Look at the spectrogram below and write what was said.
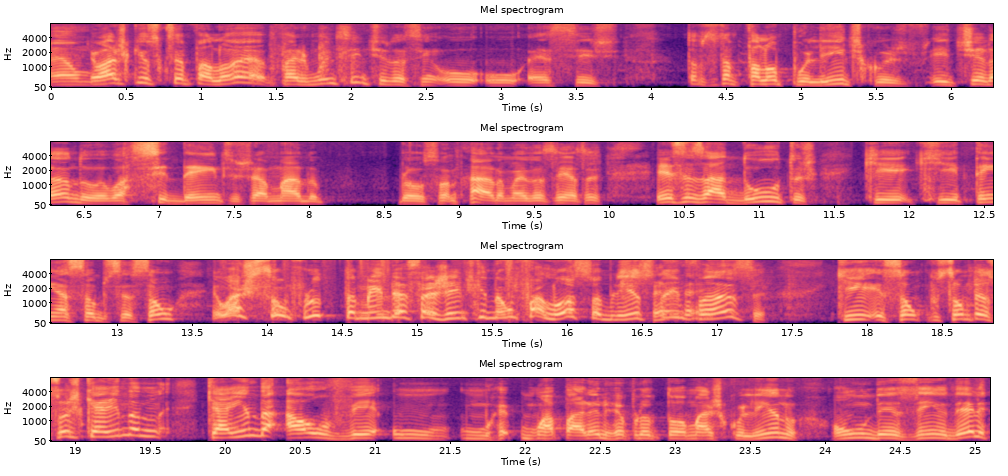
é um... Eu acho que isso que você falou é, faz muito sentido, assim, o, o esses... Então você falou políticos e tirando o acidente chamado Bolsonaro, mas assim, essas, esses adultos que, que têm essa obsessão, eu acho que são fruto também dessa gente que não falou sobre isso na infância que são, são pessoas que ainda, que ainda ao ver um, um, um, aparelho reprodutor masculino ou um desenho dele,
